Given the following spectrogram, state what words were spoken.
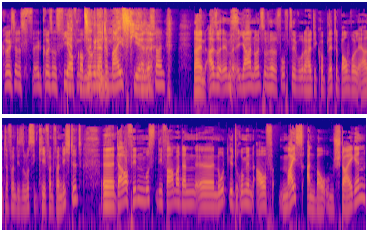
größeres, äh, größeres Die hatten Viehaufkommen. sogenannte Maistiere. Nein, also im Jahr 1915 wurde halt die komplette Baumwollernte von diesen lustigen Käfern vernichtet. Äh, daraufhin mussten die Farmer dann äh, notgedrungen auf Maisanbau umsteigen.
